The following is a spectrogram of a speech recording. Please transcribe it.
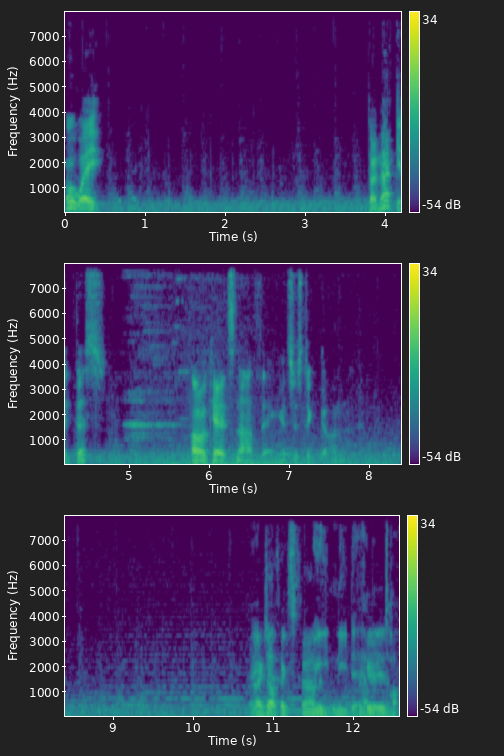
Oh wait. Did I not get this? Oh okay, it's not a thing. It's just a gun. I got Jack, Excalibur. We need to have a talk.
